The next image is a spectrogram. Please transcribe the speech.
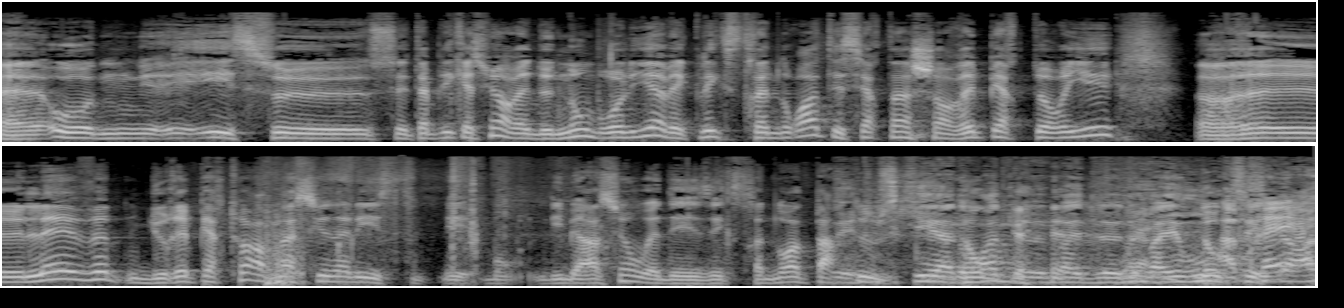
Et ce, cette application aurait de nombreux liens avec l'extrême droite et certains chants répertoriés relèvent du répertoire nationaliste. Mais bon, Libération voit des extrêmes droites partout. tout ce qui est à droite de, de,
